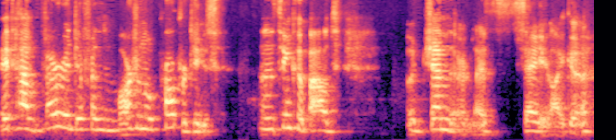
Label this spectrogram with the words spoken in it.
it have very different marginal properties. And think about a gender, let's say like a,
